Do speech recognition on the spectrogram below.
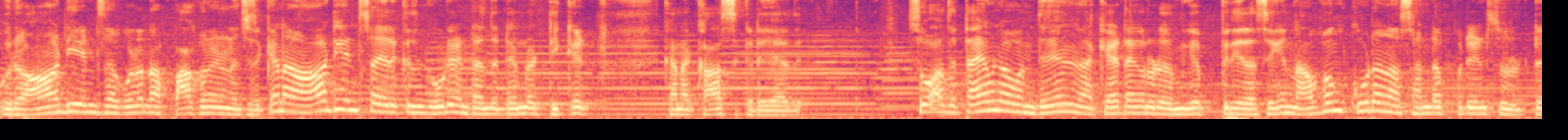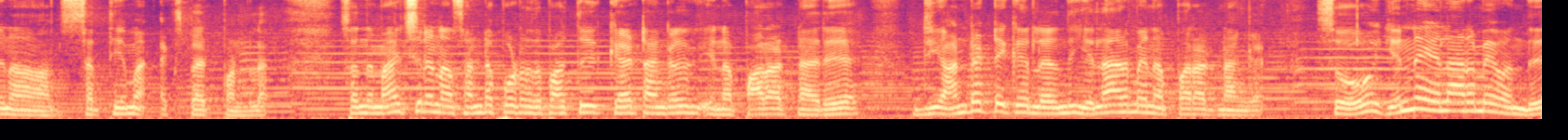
ஒரு ஆடியன்ஸாக கூட நான் பார்க்கணும்னு நினச்சிருக்கேன். நான் ஆடியன்ஸாக இருக்கிறதுக்கு கூட என்கிட்ட அந்த டைமில் டிக்கெட்டுக்கான காசு கிடையாது. ஸோ அந்த டைமில் வந்து நான் கேட்டங்களோட மிகப்பெரிய ரசிகன். அவன் கூட நான் சண்டை போடுறேன்னு சொல்லிட்டு நான் சத்தியமாக எக்ஸ்பெக்ட் பண்ணல. ஸோ அந்த மேட்ச்சில் நான் சண்டை போடுறதை பார்த்து கேட்டாங்க என்னை பாராட்டினாரு. தி அண்டர்டேக்கர்லேருந்து எல்லாருமே என்னை பாராட்டினாங்க. ஸோ என்ன எல்லாருமே வந்து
